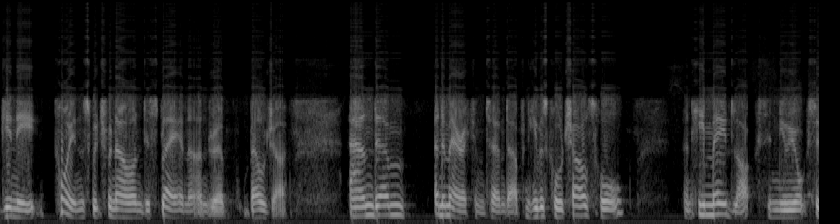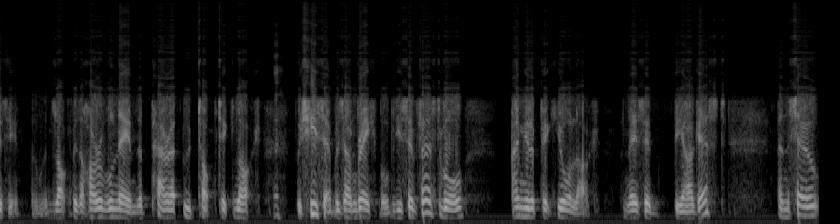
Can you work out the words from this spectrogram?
guinea coins, which were now on display under a bell jar. And um, an American turned up, and he was called Charles Hall, and he made locks in New York City, a lock with a horrible name, the para-utoptic lock, which he said was unbreakable. But he said, first of all, I'm going to pick your lock. And they said, be our guest. And so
